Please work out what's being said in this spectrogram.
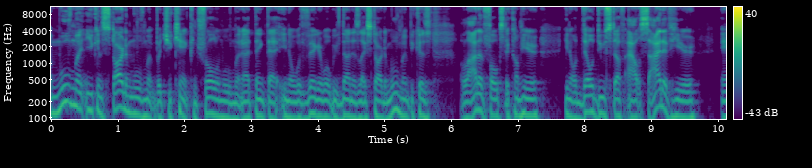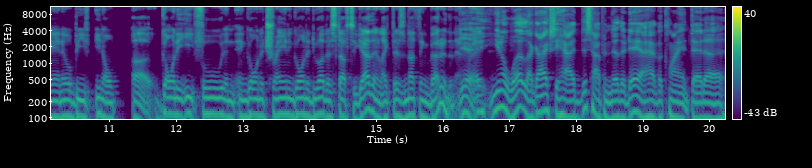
a movement you can start a movement but you can't control a movement. And I think that you know with vigor what we've done is like start a movement because a lot of folks that come here you know they'll do stuff outside of here and it will be you know uh, going to eat food and, and going to train and going to do other stuff together and like there's nothing better than that Yeah, right you know what? Like I actually had this happened the other day. I have a client that uh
